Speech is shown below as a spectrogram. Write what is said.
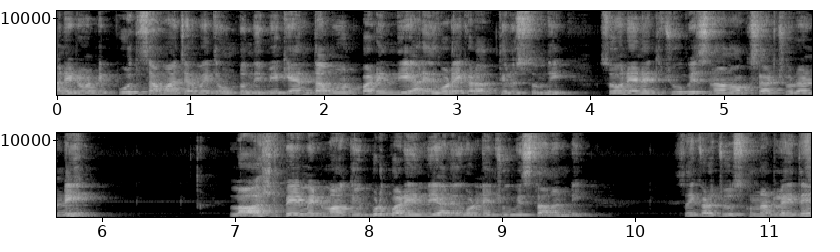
అనేటువంటి పూర్తి సమాచారం అయితే ఉంటుంది. మీకు ఎంత అమౌంట్ పడింది అనేది కూడా ఇక్కడ తెలుస్తుంది. సో నేనైతే చూపిస్తున్నాను. ఒకసారి చూడండి. లాస్ట్ పేమెంట్ మాకు ఎప్పుడు పడింది అనేది కూడా నేను చూపిస్తానండి. సో ఇక్కడ చూసుకున్నట్లయితే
